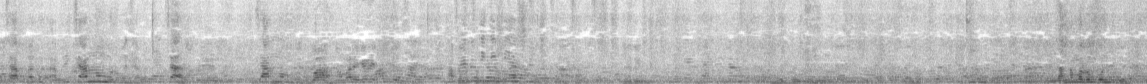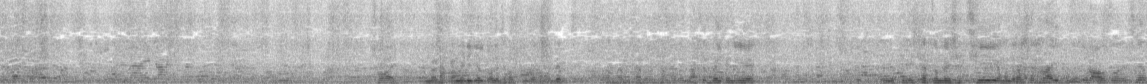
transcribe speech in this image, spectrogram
আচ্ছা, আপনি চার নম্বর রুমে যাবেন। চার। চার নম্বর রুম কোন দিকে? ছয় আমরা ঢাকা মেডিকেল কলেজ হসপিটাল আমাদের সংগ্রামী সাধারণ সম্পাদক রাশেদ ভাইকে নিয়ে চিকিৎসার জন্য এসেছি। আমাদের রাশেদ ভাই গুরুতর আহত হয়েছেন।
